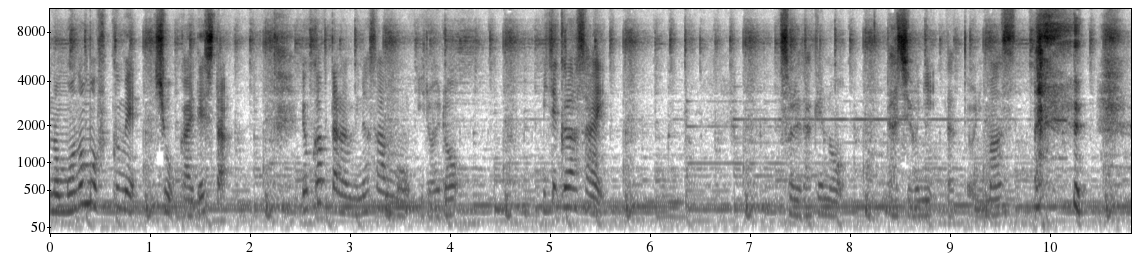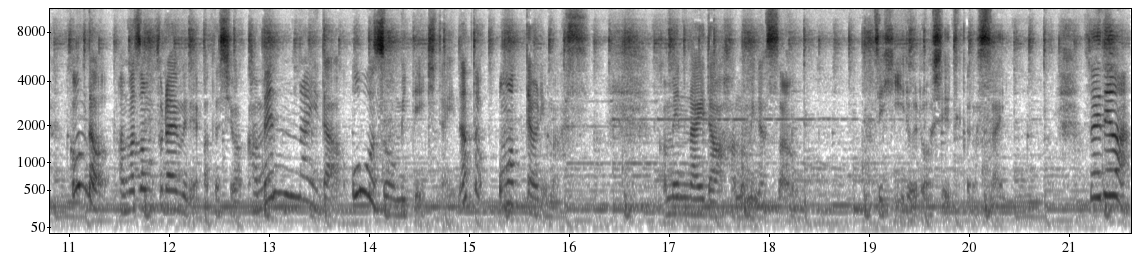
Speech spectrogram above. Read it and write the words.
のものも含め紹介でした。よかったら皆さんもいろいろ見てください。それだけのラジオになっております。今度 Amazon プライムで私は仮面ライダーオーズを見ていきたいなと思っております。仮面ライダー派の皆さん是非いろいろ教えてください。それでは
